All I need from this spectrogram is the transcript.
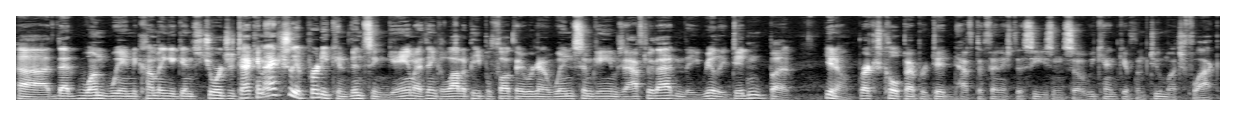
Uh, that one win coming against Georgia Tech, and actually a pretty convincing game. I think a lot of people thought they were going to win some games after that, and they really didn't. But you know, Rex Culpepper did have to finish the season, so we can't give them too much flack.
